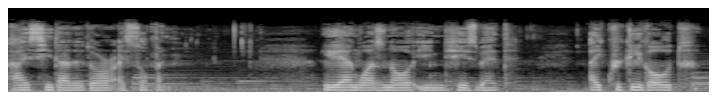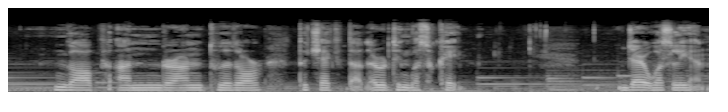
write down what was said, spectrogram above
I see that the door is open. Liam was not in his bed. I quickly got up and ran to the door to check that everything was okay. There was Lian,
